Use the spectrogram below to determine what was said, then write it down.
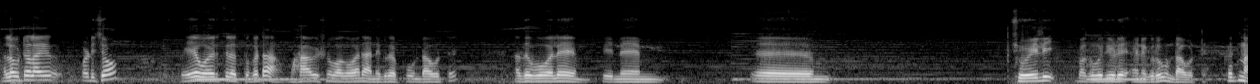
നല്ല കുട്ടികളായി പഠിച്ചോ? വേഗം ഉയരത്തിലെത്തും കേട്ടാ? മഹാവിഷ്ണു ഭഗവാന്റെ അനുഗ്രഹം ഉണ്ടാവട്ടെ. അതുപോലെ പിന്നെ ഏം, ചുഴലി ഭഗവതിയുടെ അനുഗ്രഹം ഉണ്ടാവട്ടെ. കേട്ടണ?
